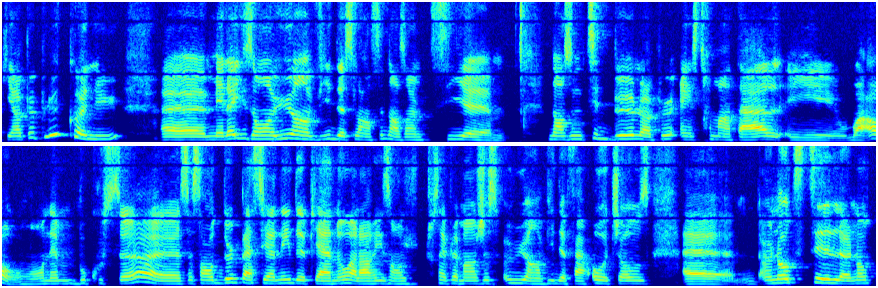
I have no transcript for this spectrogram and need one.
qui est un peu plus connu. Mais là, ils ont eu envie de se lancer dans un petit. Dans une petite bulle un peu instrumentale et waouh, on aime beaucoup ça. Euh, ce sont deux passionnés de piano, alors ils ont tout simplement juste eu envie de faire autre chose, euh, un autre style, un autre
